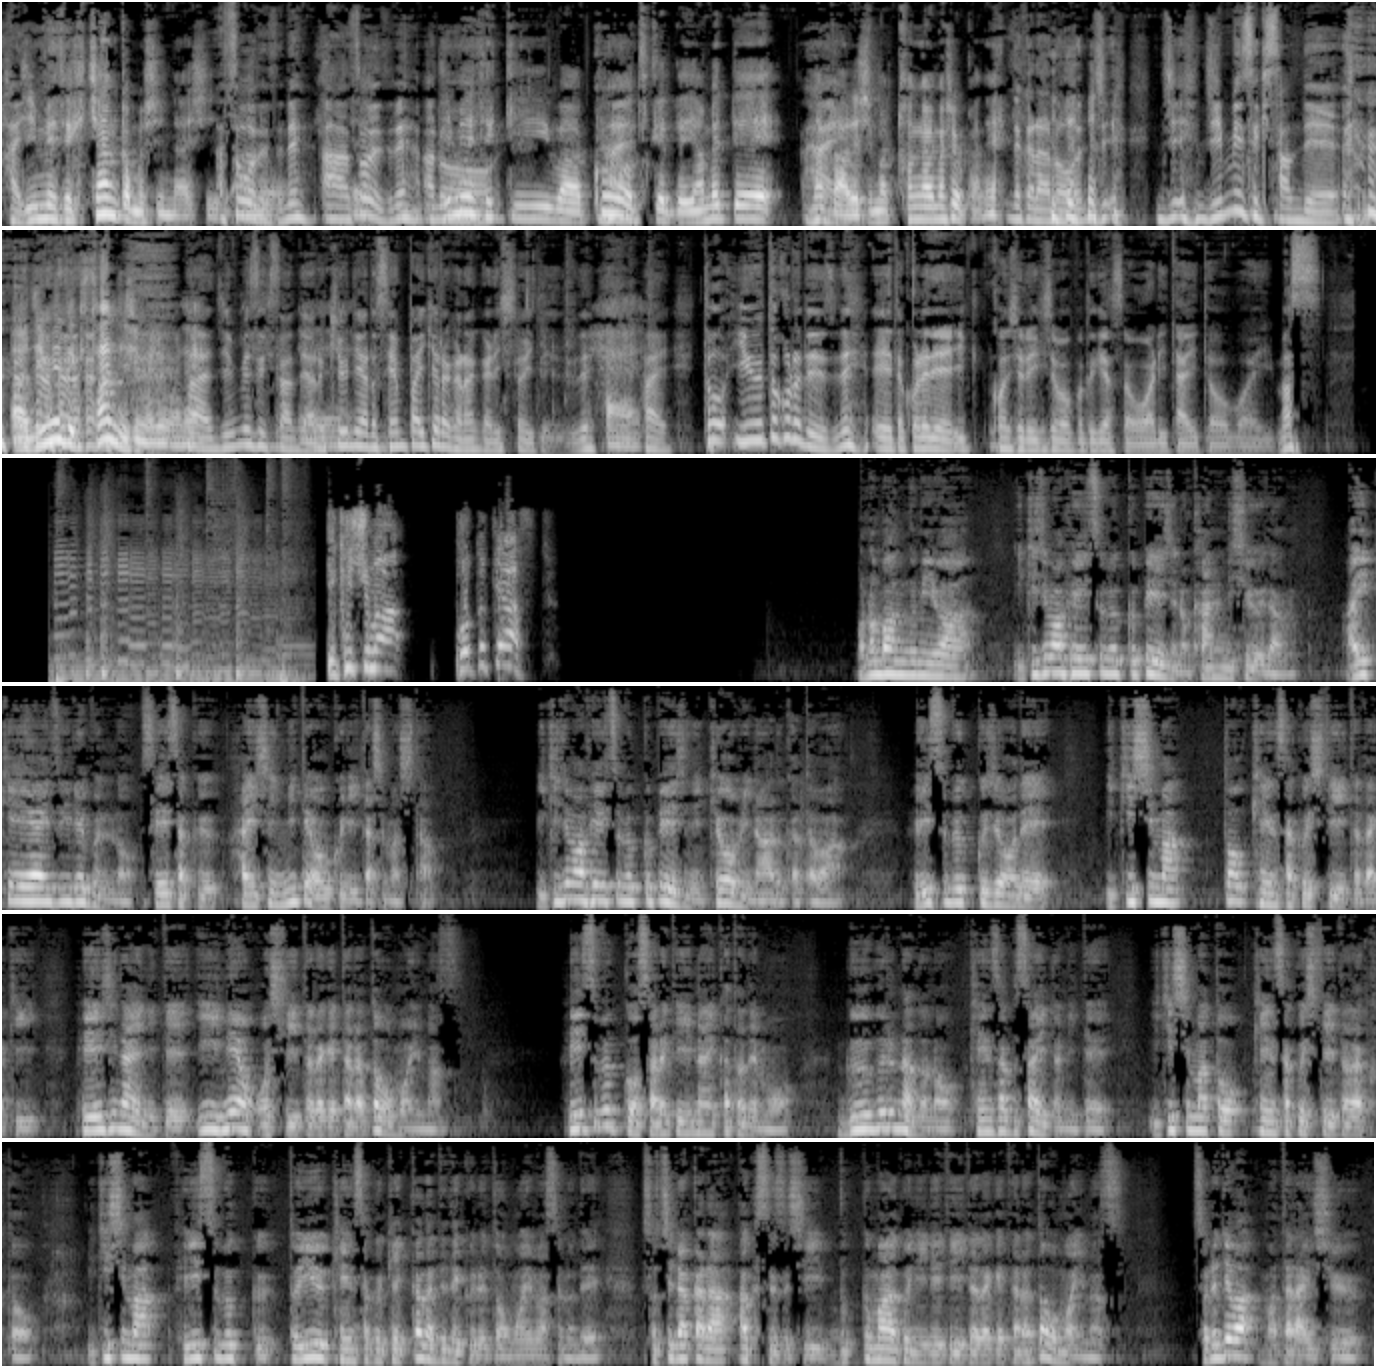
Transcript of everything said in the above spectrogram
はい。人面石ちゃんかもしれないし。あそうですね。あそうですね。あの人面石は訓をつけてやめて、はいなんかあれしま、考えましょうかね。だから、あの、じ、じ、人面石さんで、あ、人面石3にしましょうかね。はい、人面石さんで、あの、えー急にあの、先輩キャラかなんかにしといてですね。はい。はい。というところでですね、えっ、と、これでい今週の生島ポッドキャストを終わりたいと思います。生島ポッドキャストこの番組は、生島 Facebook ページの管理集団、IKIs11 の制作、配信にてお送りいたしました。生島 Facebook ページに興味のある方は、Facebook 上で、生島と検索していただき、ページ内にていいねを押していただけたらと思います。Facebook をされていない方でも、Google などの検索サイトにて、生島と検索していただくと、生島 Facebook という検索結果が出てくると思いますので、そちらからアクセスし、ブックマークに入れていただけたらと思います。それではまた来週。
